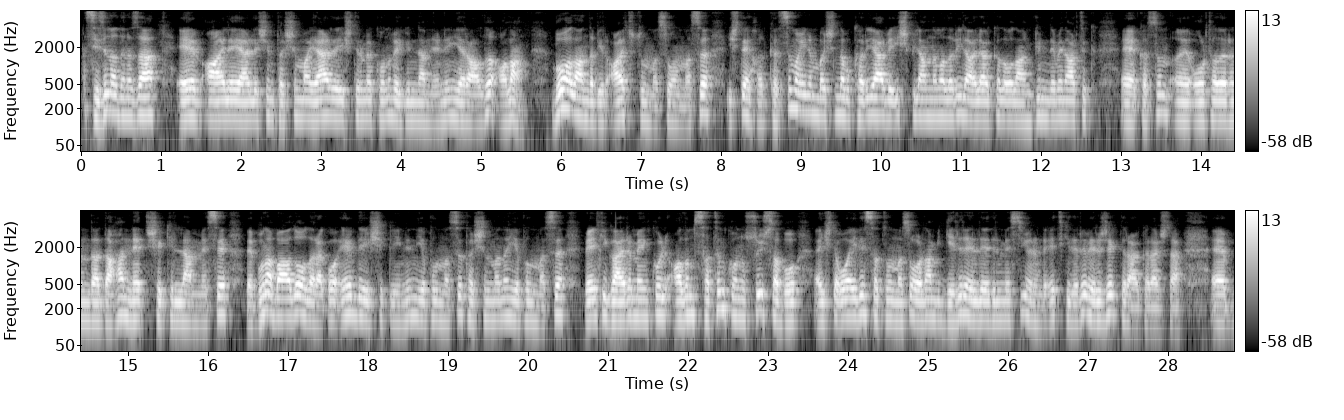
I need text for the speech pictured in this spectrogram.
sizin adınıza ev, aile, yerleşim, taşınma, yer değiştirme konu ve gündemlerinin yer aldığı alan. Bu alanda bir ay tutulması olması işte Kasım ayının başında bu kariyer ve iş planlamalarıyla alakalı olan gündemin artık e, Kasım e, ortalarında daha net şekillenmesi ve buna bağlı olarak o ev değişikliğinin yapılması, taşınmanın yapılması, belki gayrimenkul alım satım konusuysa bu e, işte o evin satılması, oradan bir gelir elde edilmesi yönünde etkileri verecektir arkadaşlar.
